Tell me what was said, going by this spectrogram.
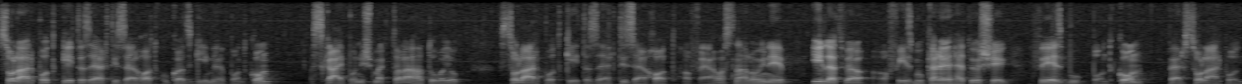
solarpod2016 gmail.com, Skype-on is megtalálható vagyok, solarpod2016 a felhasználói név, illetve a Facebook elérhetőség facebook.com per solarpod.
